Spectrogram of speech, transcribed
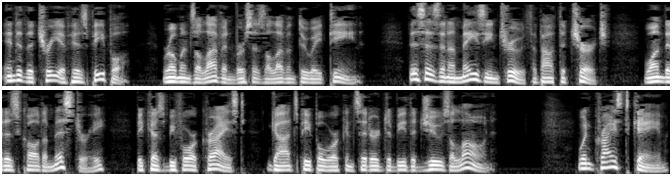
into the tree of His people. Romans 11 verses 11 through 18. This is an amazing truth about the church, one that is called a mystery, because before Christ, God's people were considered to be the Jews alone. When Christ came,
